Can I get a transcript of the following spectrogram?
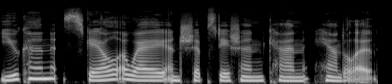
you can scale away, and ShipStation can handle it.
